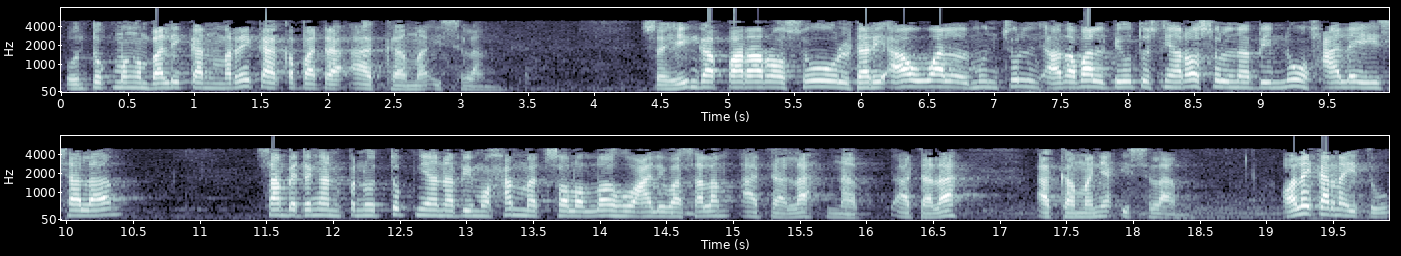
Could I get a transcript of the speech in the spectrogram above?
untuk mengembalikan mereka kepada agama Islam. Sehingga para rasul dari awal muncul awal diutusnya Rasul Nabi Nuh alaihi salam sampai dengan penutupnya Nabi Muhammad sallallahu alaihi wasallam adalah adalah agamanya Islam. Oleh karena itu,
